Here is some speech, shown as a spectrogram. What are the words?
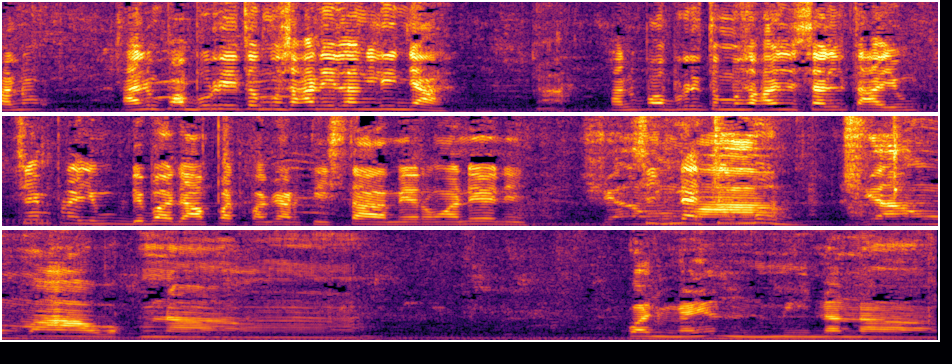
Ano, anong paborito mo sa kanilang linya? Ha? Anong paborito mo sa kanilang salita? Yung, siyempre, yung, di ba, dapat pag artista, merong ano yun eh. Siya Signature move. Siya ang umahawak ng... Kuwan ngayon, mina ng...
